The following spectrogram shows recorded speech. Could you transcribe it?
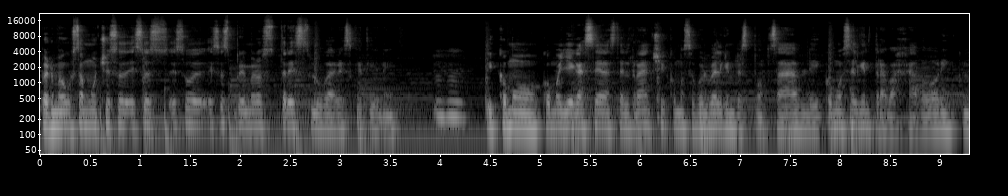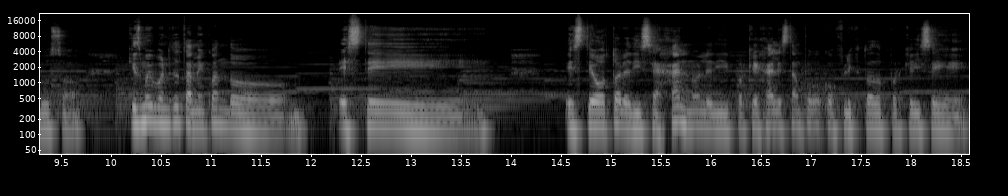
pero me gusta mucho eso, esos, eso- esos primeros tres lugares que tiene y cómo, cómo llega a ser hasta el rancho y cómo se vuelve alguien responsable y cómo es alguien trabajador incluso. Que es muy bonito también cuando este este Otto le dice a Hal, ¿no? Le di, porque Hal está un poco conflictuado porque dice,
